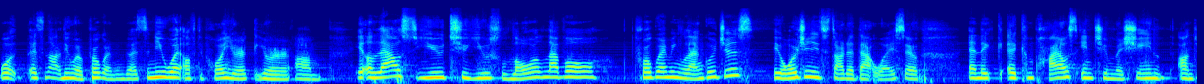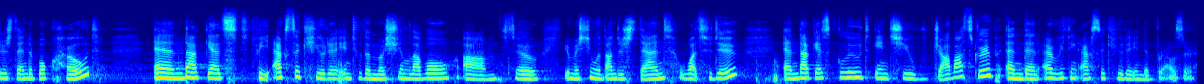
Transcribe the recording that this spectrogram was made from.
well, it's not a new way of programming, but it's a new way of deploying your, your um, it allows you to use lower level programming languages. It originally started that way. So, and it, it compiles into machine understandable code. And that gets to be executed into the machine level. Um, so your machine would understand what to do. And that gets glued into JavaScript and then everything executed in the browser.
